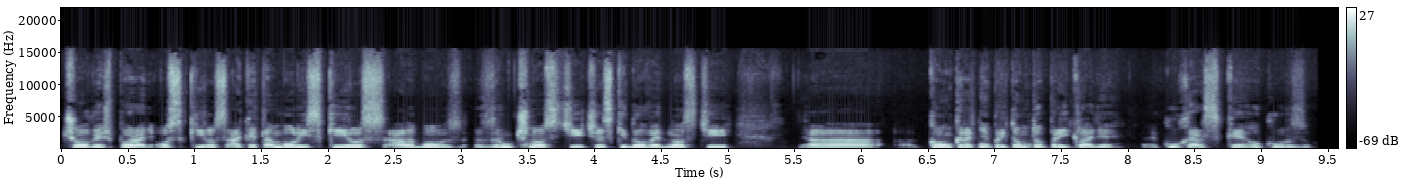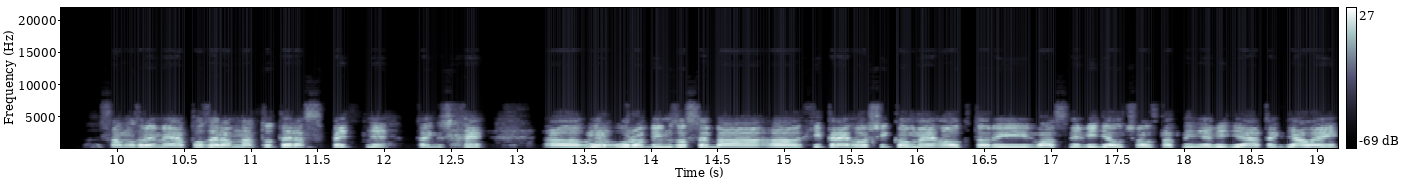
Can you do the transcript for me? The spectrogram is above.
čo vieš povedať o skills, aké tam boli skills alebo zručnosti, česky dovednosti, konkrétne pri tomto príklade kuchárskeho kurzu samozrejme, ja pozerám na to teraz spätne, takže uh, urobím zo seba uh, chytrého, šikovného, ktorý vlastne videl, čo ostatní nevidia a tak ďalej.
